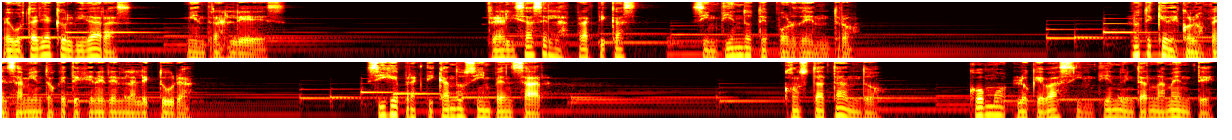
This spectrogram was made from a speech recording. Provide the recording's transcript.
Me gustaría que olvidaras mientras lees realizases las prácticas sintiéndote por dentro. No te quedes con los pensamientos que te generen la lectura. Sigue practicando sin pensar, constatando cómo lo que vas sintiendo internamente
